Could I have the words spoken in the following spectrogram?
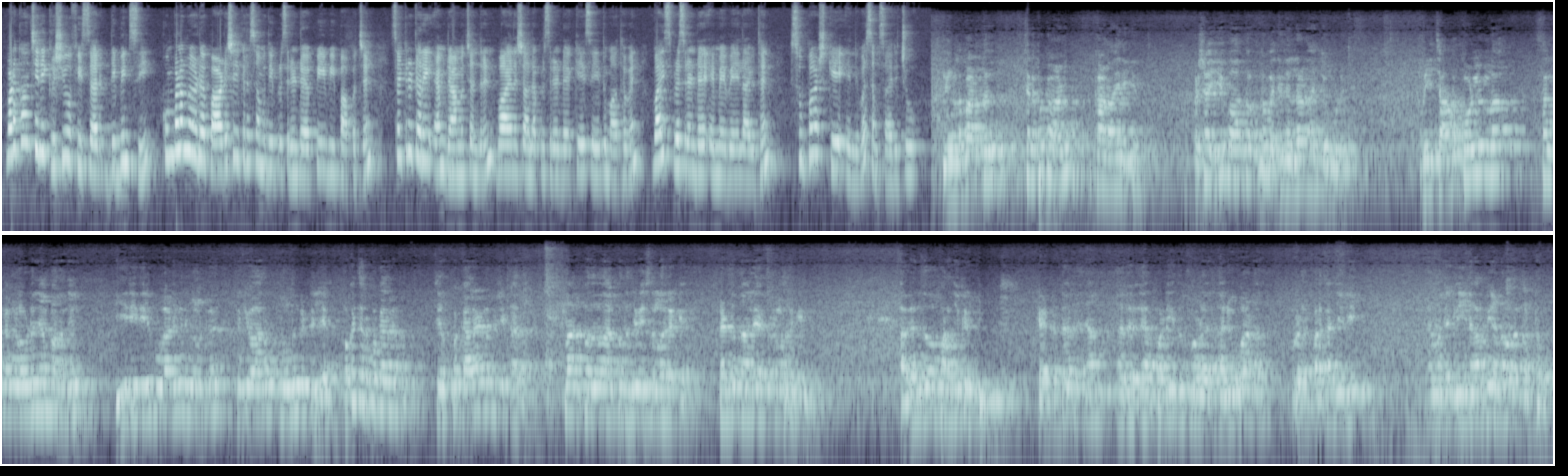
വടക്കാഞ്ചേരി കൃഷി ഓഫീസർ ഡിബിൻ സി കുമ്പളങ്ങാട് പാടശേഖര സമിതി president P V Pappachan secretary M Ramachandran വായനശാല president K Sethumadhavan vice president M A Velayudhan Subhash K എന്നിവർ സംസാരിച്ചു. നിങ്ങളുടെ പാടത്ത് ചിലപ്പോൾ കാണും കാണാതിരിക്കും. പക്ഷെ ഈ ഭാഗത്തൊക്കെ വരിനെല്ലാണ് ഏറ്റവും കൂടുതൽ. അപ്പൊ ഈ ചാമക്കോളിലുള്ള സംഘങ്ങളോട് ഞാൻ പറഞ്ഞു ഈ രീതിയിൽ പോവുകയാണെങ്കിൽ നിങ്ങൾക്ക് മിക്കവാറും ഒന്നും കിട്ടില്ല. ഒക്കെ ചെറുപ്പക്കാരാണ്. ചെറുപ്പക്കാരായുള്ള കൃഷിക്കാരാണ്. നാൽപ്പത് നാൽപ്പത്തഞ്ച് വയസ്സുള്ളവരൊക്കെ. രണ്ടും നാല് ഏക്കറുള്ളവരൊക്കെ ഉണ്ട്. അവരെന്തോ പറഞ്ഞു കേട്ടു. കേട്ടിട്ട് ഞാൻ അത് ഏർപ്പാട് ചെയ്തു. നമ്മുടെ അനൂപാണ് ഇവിടെ വടക്കാഞ്ചേരി ഏ, മറ്റേ ഗ്രീൻ ആർമിയാണ് അവിടെ നട്ടത്.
